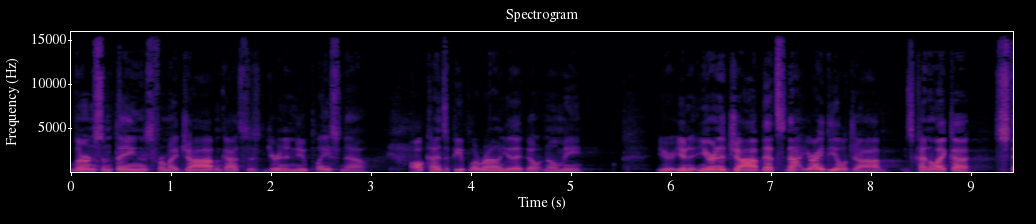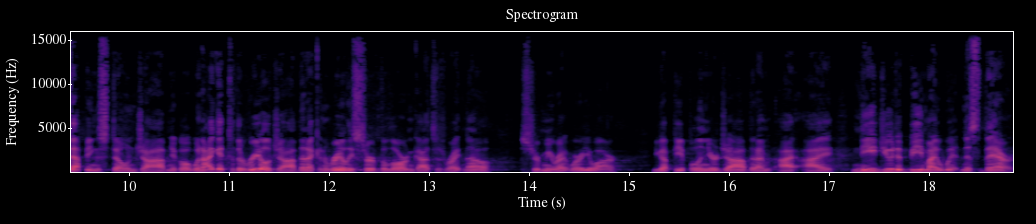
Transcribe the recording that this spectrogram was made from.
learn some things for my job. And God says, You're in a new place now. All kinds of people around you that don't know me. You're, you're in a job that's not your ideal job. It's kind of like a stepping stone job. And you go, When I get to the real job, then I can really serve the Lord. And God says, Right now, serve me right where you are. You got people in your job that I'm, I, I need you to be my witness there.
